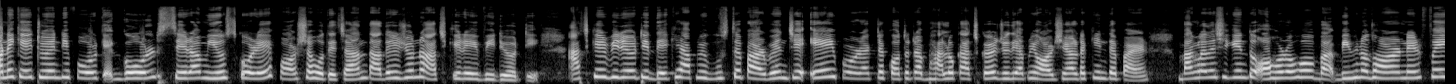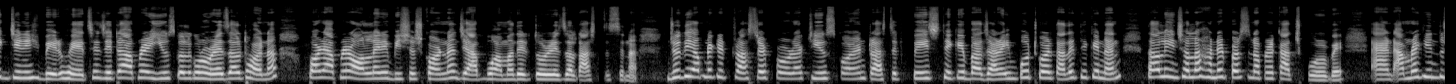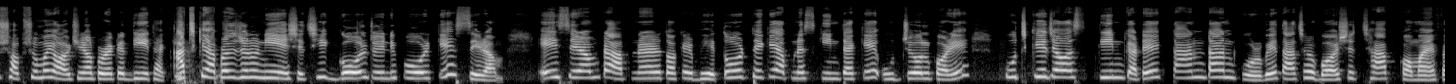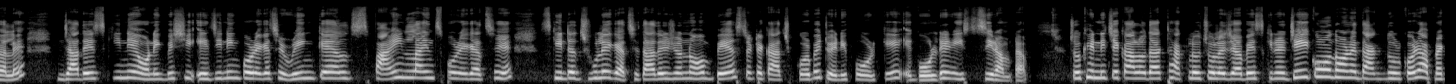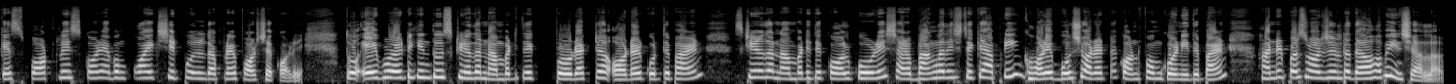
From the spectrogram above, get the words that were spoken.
অনেকেই twenty four gold serum use করে ফর্সা হতে চান, তাদের জন্য আজকের এই ভিডিওটি। আজকের ভিডিওটি দেখে আপনি বুঝতে পারবেন যে এই প্রোডাক্টটা কতটা ভালো কাজ করে যদি আপনি অরিজিনালটা কিনতে পারেন। বাংলাদেশে কিন্তু অহরহ বা বিভিন্ন ধরনের ফেক জিনিস বের হয়েছে, যেটা আপনার ইউজ করলে কোনো রেজাল্ট হয় না। পরে আপনার অনলাইনে বিশ্বাস করেন না যে, আপু, আমাদের তো রেজাল্ট আসতেছে না। যদি আপনি একটা ট্রাস্টেড প্রোডাক্ট ইউজ করেন ট্রাস্টেড পেজ থেকে বা যারা ইম্পোর্ট করে তাদের থেকে নেন, তাহলে ইনশাল্লাহ হান্ড্রেড পার্সেন্ট আপনার কাজ করবে। অ্যান্ড আমরা কিন্তু সবসময় অরিজিনাল প্রোডাক্টটা দিয়ে থাকি। আজকে আপনাদের জন্য নিয়ে এসেছি gold twenty four K serum এই সিরামটা আপনার ত্বকের ভেতর থেকে আপনার স্কিনটাকে উজ্জ্বল করে কুচকে যাওয়া স্কিন কাটে, টান টান করবে তাছাড়া বয়সের ছাপ কমায় ফেলে। যাদের স্কিনে অনেক বেশি এজিনিং পড়ে গেছে রিঙ্কেলস ফাইন লাইন্স পড়ে গেছে, স্কিনটা ঝুলে গেছে, তাদের জন্য বেস্ট একটা কাজ করবে টোয়েন্টি ফোর কে গোল্ডের এই সিরামটা চোখের নিচে কালো দাগ থাকলেও চলে যাবে, স্কিনের যেই কোনো ধরনের দাগ দূর করে আপনাকে স্পটলেস করে এবং কয়েক শেড পর্যন্ত আপনাকে ফর্সা করে। তো এই প্রোডাক্টটি কিন্তু স্ক্রিনে দেওয়ার নাম্বারটিতে প্রোডাক্টটা অর্ডার করতে পারেন। স্ক্রিনে দেওয়ার নাম্বারটিতে কল করে সারা বাংলাদেশ থেকে আপনি ঘরে বসে অর্ডারটা কনফার্ম করে নিতে পারেন। হান্ড্রেড পার্সেন্ট অরিজিনালটা দেওয়া হবে ইনশাল্লাহ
